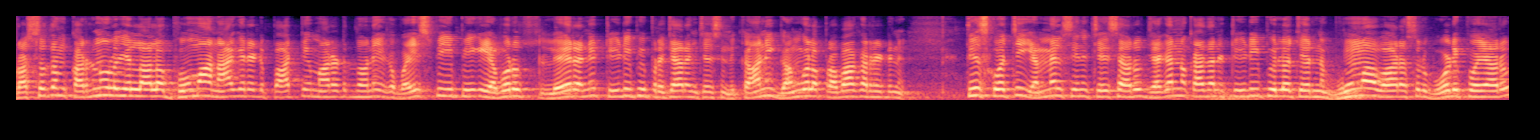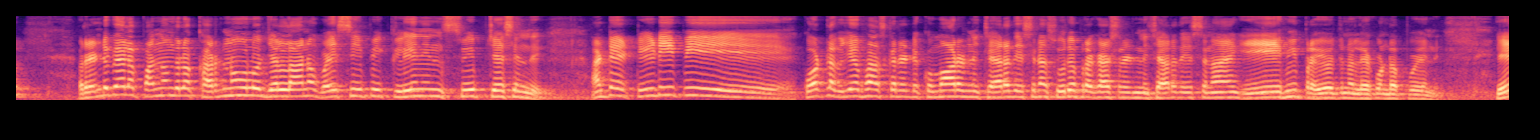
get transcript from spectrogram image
ప్రస్తుతం కర్నూలు జిల్లాలో భూమా నాగిరెడ్డి పార్టీ మారడంతోనే ఇక వైసీపీకి ఎవరు లేరని టీడీపీ ప్రచారం చేసింది. కానీ గంగుల ప్రభాకర్ రెడ్డిని తీసుకొచ్చి ఎమ్మెల్సీని చేశారు. జగన్ను కాదని టీడీపీలో చేరిన భూమా వారసులు ఓడిపోయారు. రెండు వేల పంతొమ్మిదిలో కర్నూలు జిల్లాను వైసీపీ క్లీనింగ్ స్వీప్ చేసింది. అంటే టీడీపీ కోట్ల విజయభాస్కర్ రెడ్డి కుమారుడిని చేరదీసినా సూర్యప్రకాష్ రెడ్డిని చేరదీసినా ఏమీ ప్రయోజనం లేకుండా పోయింది. ఏ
